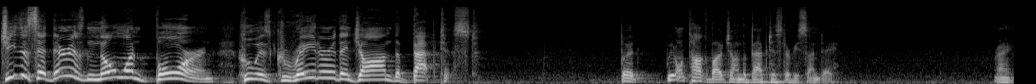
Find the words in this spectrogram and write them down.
Jesus said, There is no one born who is greater than John the Baptist. But we don't talk about John the Baptist every Sunday, right?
